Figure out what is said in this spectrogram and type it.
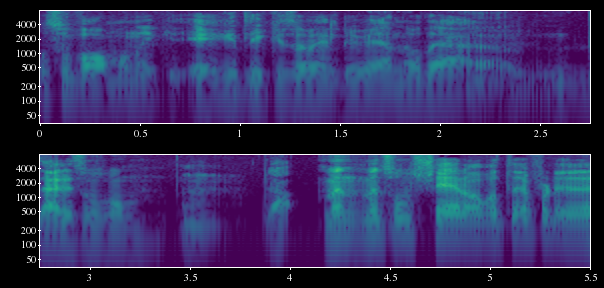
Og så var man ikke, egentlig ikke så veldig uenig, og det, det er liksom sånn Ja. Men, men sånn skjer av og til, fordi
